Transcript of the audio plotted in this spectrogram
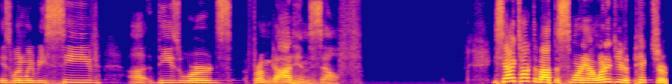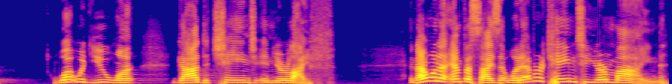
is when we receive uh, these words from God Himself. You see, I talked about this morning, I wanted you to picture what would you want God to change in your life? And I want to emphasize that whatever came to your mind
